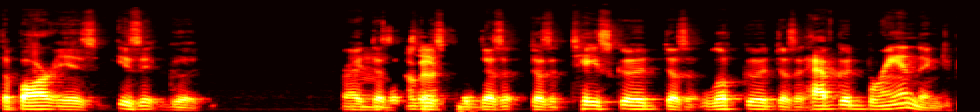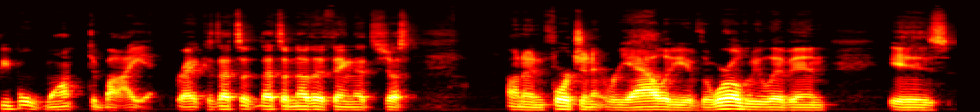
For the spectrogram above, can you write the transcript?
The bar is is it good? Right? Mm. Does it okay. taste good? Does it does it taste good? Does it look good? Does it have good branding? Do people want to buy it? Right? Because that's a, that's another thing that's just an unfortunate reality of the world we live in is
